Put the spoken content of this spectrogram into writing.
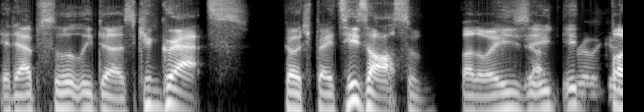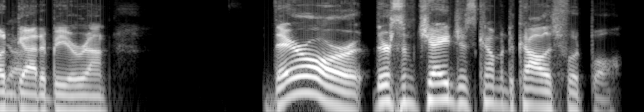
It absolutely does. Congrats, Coach Bates. He's awesome, by the way. He's yeah, a, really fun guy. guy. to be around. There are there's some changes coming to college football.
